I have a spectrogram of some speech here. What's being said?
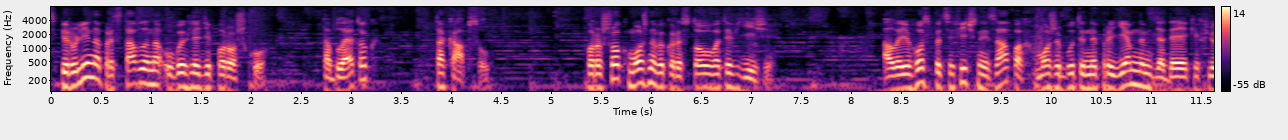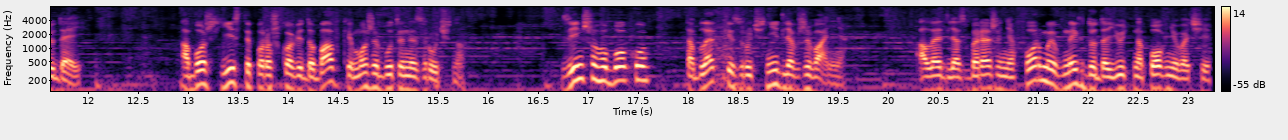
спіруліна представлена у вигляді порошку, таблеток та капсул. Порошок можна використовувати в їжі, але його специфічний запах може бути неприємним для деяких людей. Або ж їсти порошкові добавки може бути незручно. З іншого боку, таблетки зручні для вживання, але для збереження форми в них додають наповнювачі,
